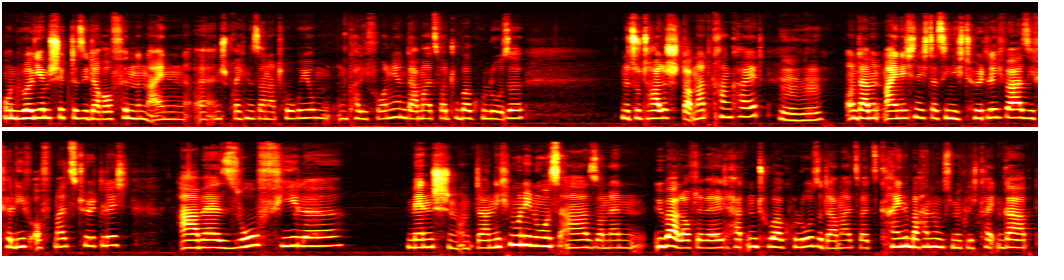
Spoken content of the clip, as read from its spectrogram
und William schickte sie daraufhin in ein äh, entsprechendes Sanatorium in Kalifornien. Damals war Tuberkulose eine totale Standardkrankheit. Und damit meine ich nicht, dass sie nicht tödlich war. Sie verlief oftmals tödlich. Aber so viele Menschen, und da nicht nur in den USA, sondern überall auf der Welt, hatten Tuberkulose damals, weil es keine Behandlungsmöglichkeiten gab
